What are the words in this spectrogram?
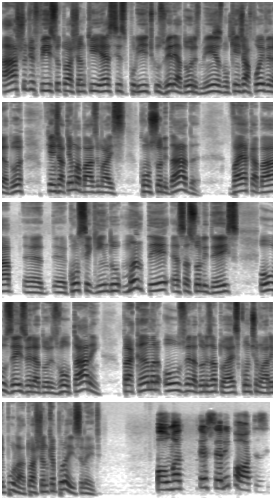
Acho difícil, tô achando que esses políticos, vereadores mesmo, quem já foi vereador, quem já tem uma base mais consolidada, vai acabar é, é, conseguindo manter essa solidez, ou os ex-vereadores voltarem para a Câmara, ou os vereadores atuais continuarem por lá. Tô achando que é por aí, Sileide. Ou uma terceira hipótese.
